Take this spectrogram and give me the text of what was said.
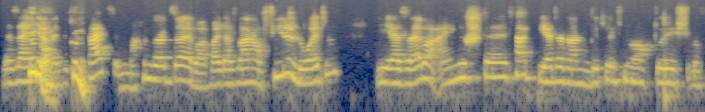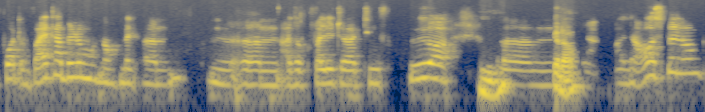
Da sagen, genau, ja, wenn Sie genau. bereit sind, machen Sie das selber. Weil das waren auch viele Leute, die er selber eingestellt hat. Die hat er dann wirklich nur auch durch Fort- und Weiterbildung noch mit, ähm, ähm, also qualitativ höher, mhm. ähm, genau. eine Ausbildung.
